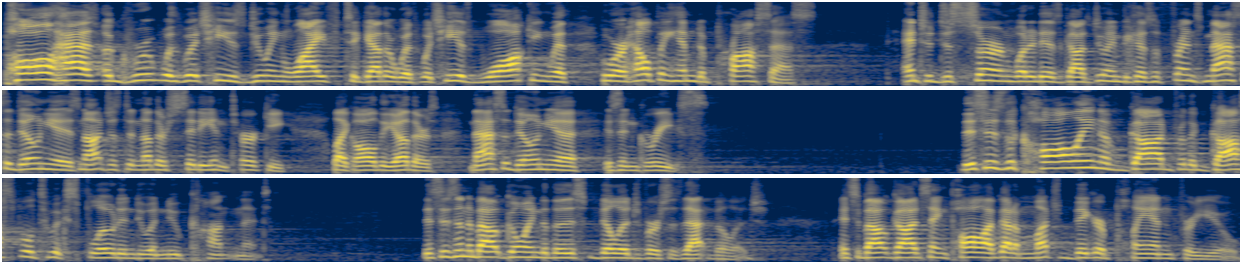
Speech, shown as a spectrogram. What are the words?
Paul has a group with which he is doing life together with, which he is walking with, who are helping him to process and to discern what it is God's doing. Because, friends, Macedonia is not just another city in Turkey like all the others, Macedonia is in Greece. This is the calling of God for the gospel to explode into a new continent. This isn't about going to this village versus that village. It's about God saying, Paul, I've got a much bigger plan for you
